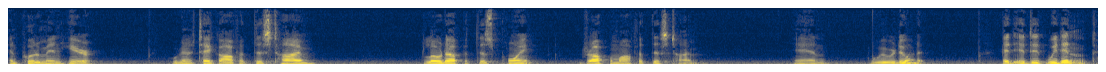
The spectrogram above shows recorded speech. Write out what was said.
and put them in here. We're going to take off at this time, load up at this point, drop them off at this time. And we were doing it. It, it, it we didn't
